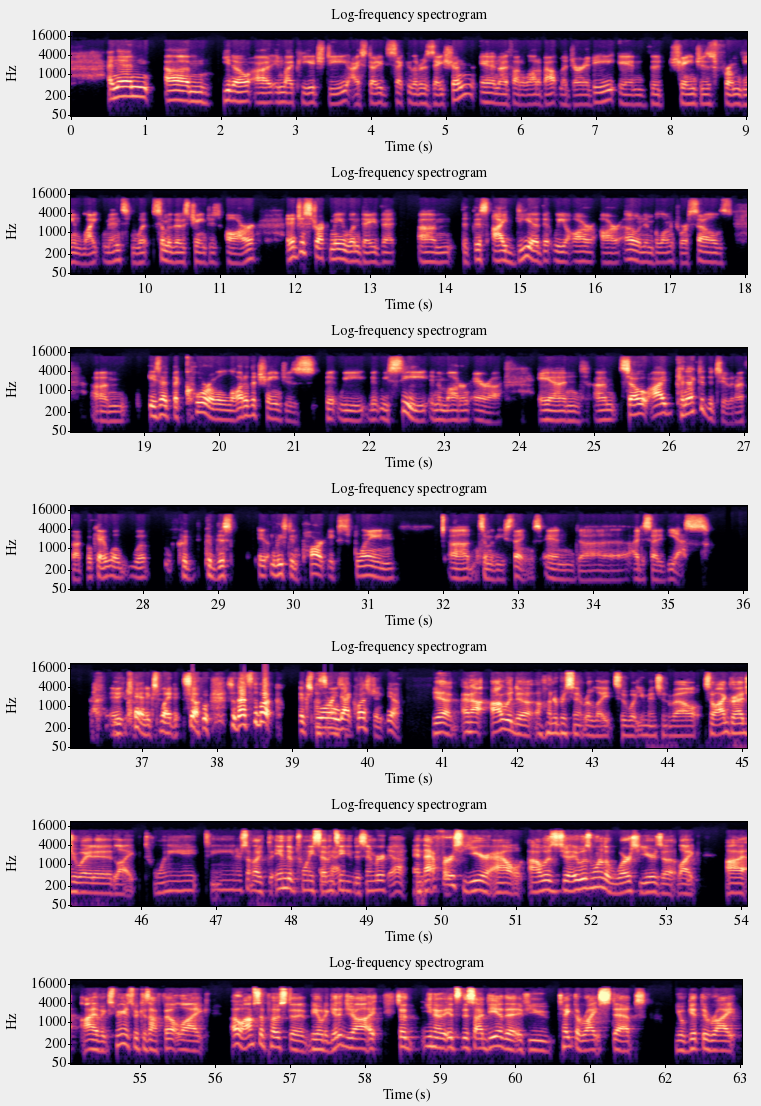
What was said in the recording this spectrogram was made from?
And then, um, you know, uh, in my PhD, I studied secularization and I thought a lot about modernity and the changes from the Enlightenment and what some of those changes are. And it just struck me one day that um, that this idea that we are our own and belong to ourselves um, is at the core of a lot of the changes that we that we see in the modern era. And um, so I connected the two, and I thought, okay, well, what could could this at least in part, explain uh, some of these things. And uh, I decided, yes, it yeah. can explain it. So, so that's the book, exploring awesome. that question. Yeah. Yeah, and I, I would uh, 100% relate to what you mentioned about. So I graduated like 2018 or something, like the end of 2017 okay. in December. Yeah. And that first year out, I was just, it was one of the worst years of like I I have experienced because I felt like oh, I'm supposed to be able to get a job. So, you know, it's this idea that if you take the right steps, you'll get the right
